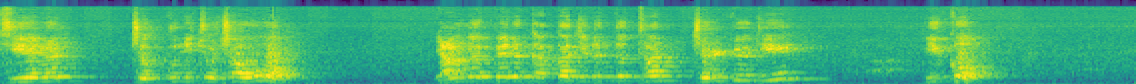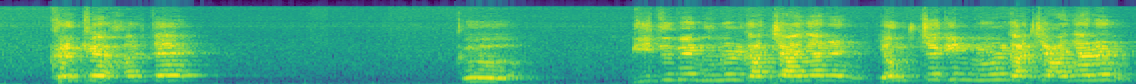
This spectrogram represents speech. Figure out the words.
뒤에는 적군이 쫓아오고 양옆에는 깎아지는 듯한 절벽이 있고 그렇게 할 때 그 믿음의 눈을 갖지 아니하는 영적인 눈을 갖지 아니하는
